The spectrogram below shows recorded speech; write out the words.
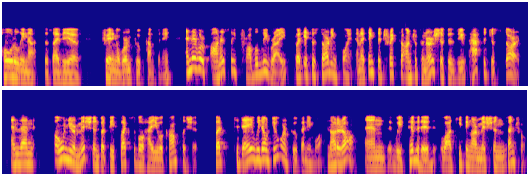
totally nuts, this idea of creating a worm poop company. And they were honestly probably right, but it's a starting point. And I think the trick to entrepreneurship is you have to just start and then own your mission, but be flexible how you accomplish it. But today we don't do worm poop anymore, not at all. And we've pivoted while keeping our mission central.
